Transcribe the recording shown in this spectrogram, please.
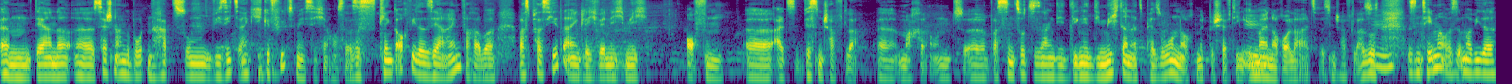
ähm, der eine äh, Session angeboten hat zum, wie sieht es eigentlich gefühlsmäßig aus? Also es klingt auch wieder sehr einfach, aber was passiert eigentlich, wenn ich mich offen äh, als Wissenschaftler äh, mache und äh, was sind sozusagen die Dinge, die mich dann als Person auch mit beschäftigen mhm. in meiner Rolle als Wissenschaftler. Also mhm. es ist ein Thema, was immer wieder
